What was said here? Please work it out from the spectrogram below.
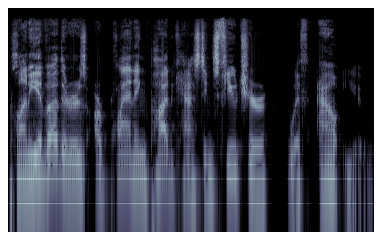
Plenty of others are planning podcasting's future without you.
